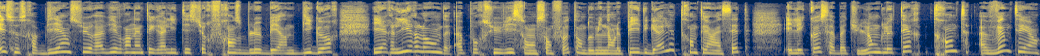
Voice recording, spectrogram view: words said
Et ce sera bien sûr à vivre en intégralité sur France Bleu Béarn Bigorre. Hier, l'Irlande a poursuivi son sans faute en dominant le Pays de Galles, 31 à 7. Et l'Écosse a battu l'Angleterre, 30 à 21.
